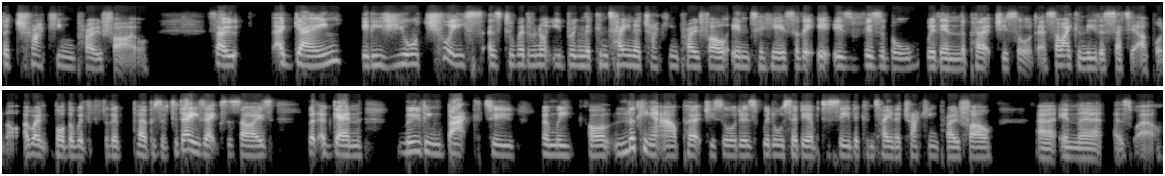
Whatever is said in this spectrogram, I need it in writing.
the tracking profile. So again, it is your choice as to whether or not you bring the container tracking profile into here so that it is visible within the purchase order. So I can either set it up or not. I won't bother with for the purpose of today's exercise, but again, moving back to when we are looking at our purchase orders, we'd also be able to see the container tracking profile uh, in there as well.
